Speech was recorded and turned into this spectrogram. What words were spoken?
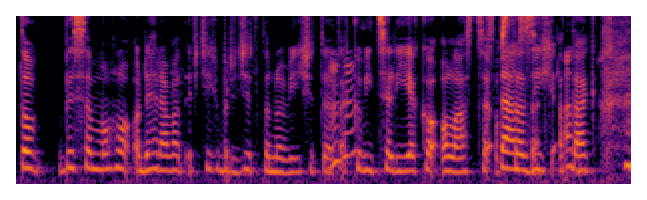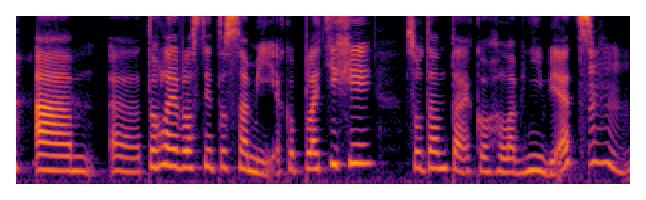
to by se mohlo odehrávat i v těch Bridgertonových, že to je Mhm. takový celý jako o lásce, Zdá o se, vztazích a ano. tak. A uh, tohle je vlastně to samý. Jako pletichy jsou tam ta jako hlavní věc. Mhm.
